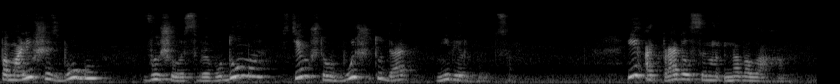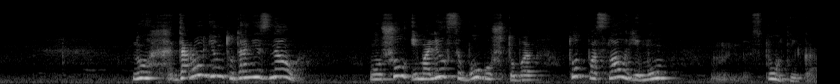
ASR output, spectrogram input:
помолившись Богу, вышел из своего дома с тем, чтобы больше туда не вернуться. И отправился на Валагам. Но дороги он туда не знал. Он шел и молился Богу, чтобы тот послал ему спутника.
